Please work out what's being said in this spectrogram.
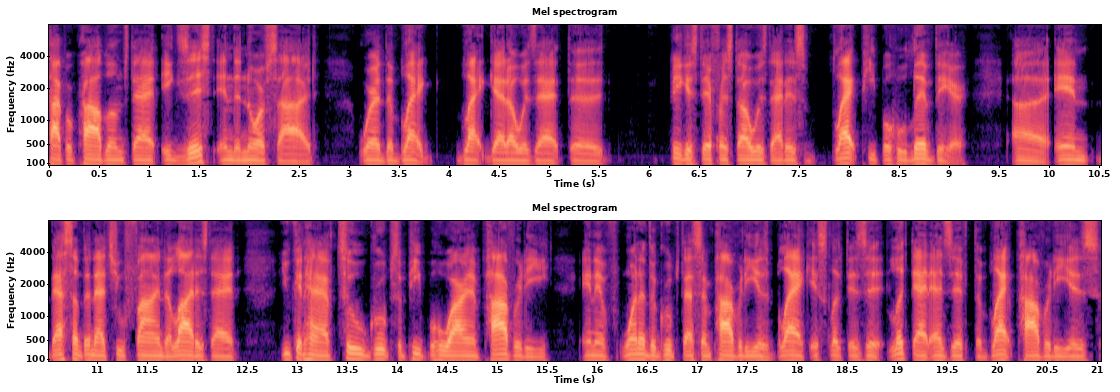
type of problems that exist in the north side where the black black ghetto is that The biggest difference though is that it's black people who live there. Uh, and that's something that you find a lot is that you can have two groups of people who are in poverty and if one of the groups that's in poverty is black it's looked as it looked at as if the black poverty is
